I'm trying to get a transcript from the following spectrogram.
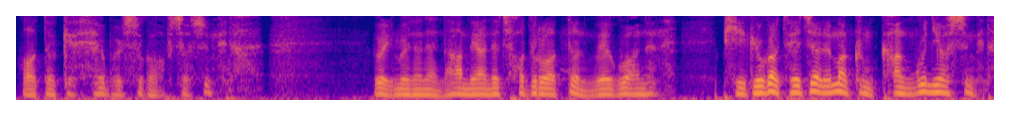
어떻게 해볼 수가 없었습니다. 을면연에 남해 안에 쳐들어왔던 왜구와는 비교가 되지 않을 만큼 강군이었습니다.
